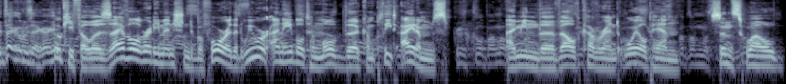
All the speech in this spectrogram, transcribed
Okay, fellas, I've already mentioned before that we were unable to mold the complete items. I mean the valve cover and oil pan, since, well,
